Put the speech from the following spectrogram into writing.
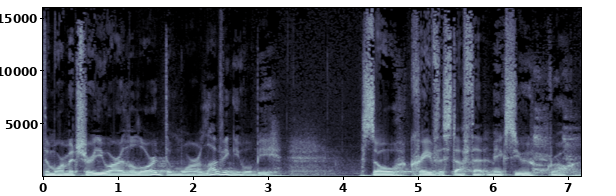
The more mature you are in the Lord, the more loving you will be. So crave the stuff that makes you grow.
